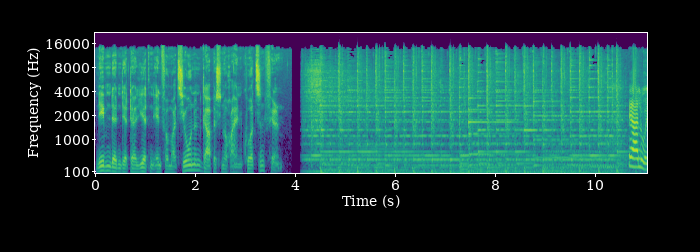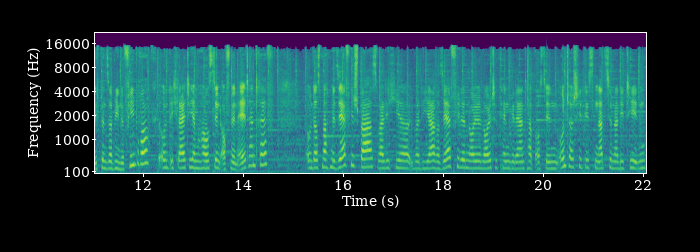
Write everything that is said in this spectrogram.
Neben den detaillierten Informationen gab es noch einen kurzen Film. Ja, hallo, ich bin Sabine Fiebrock und ich leite hier im Haus den offenen Elterntreff. Und das macht mir sehr viel Spaß, weil ich hier über die Jahre sehr viele neue Leute kennengelernt habe aus den unterschiedlichsten Nationalitäten,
